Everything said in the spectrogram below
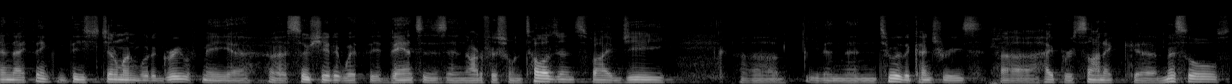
And I think these gentlemen would agree with me, uh, associated with the advances in artificial intelligence, 5G, uh, even in two of the countries, uh, hypersonic uh, missiles,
